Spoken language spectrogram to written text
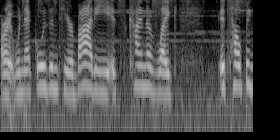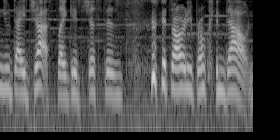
All right, when that goes into your body, it's kind of like it's helping you digest. Like it just is, it's already broken down.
